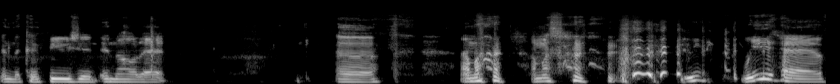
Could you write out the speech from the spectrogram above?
and the confusion and all that. Uh, I'm a, I'm a, we, we have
